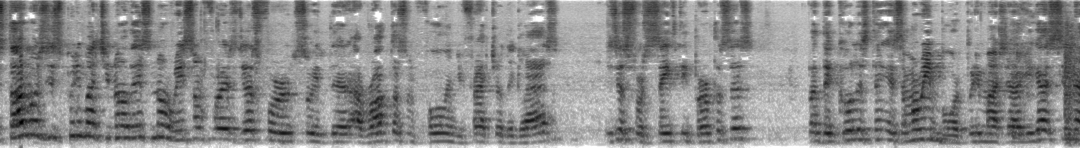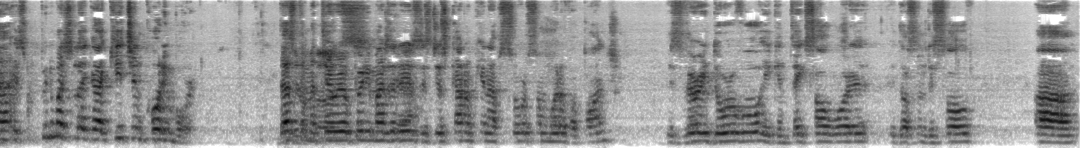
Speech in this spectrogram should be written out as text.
Starboard is pretty much, you know, there's no reason for it. It's just for so it, the, a rock doesn't fall and you fracture the glass. It's just for safety purposes. But the coolest thing is a marine board, pretty much. Uh, you guys seen? A, it's pretty much like a kitchen coating board. That's the material, boats, pretty much. It is. yeah. It's just kind of can absorb somewhat of a punch. It's very durable. It can take salt water. It doesn't dissolve. Um,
